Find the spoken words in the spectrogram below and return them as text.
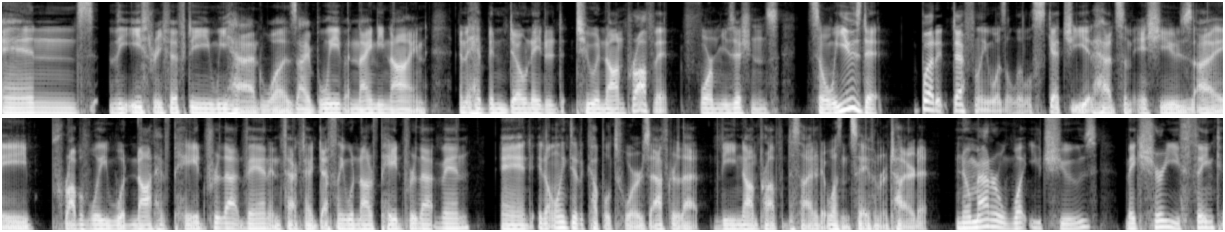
and the E350 we had was, I believe, a 99, and it had been donated to a nonprofit for musicians. So we used it, but it definitely was a little sketchy. It had some issues. I probably would not have paid for that van. In fact, I definitely would not have paid for that van. And it only did a couple tours after that. The nonprofit decided it wasn't safe and retired it. No matter what you choose, make sure you think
